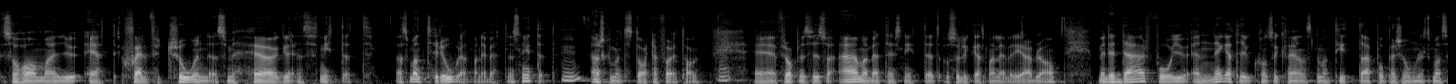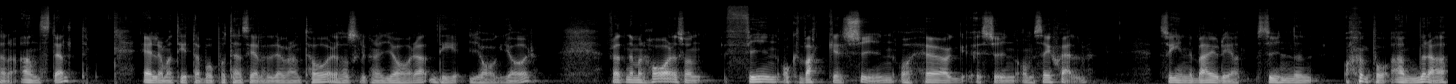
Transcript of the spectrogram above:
så har man ju ett självförtroende som är högre än snittet. Alltså man tror att man är bättre än snittet. Mm. Annars ska man inte starta företag. Eh, förhoppningsvis så är man bättre än snittet och så lyckas man leverera bra. Men det där får ju en negativ konsekvens när man tittar på personer som man sedan har anställt. Eller om man tittar på potentiella leverantörer som skulle kunna göra det jag gör. För att när man har en sån fin och vacker syn och hög syn om sig själv. Så innebär ju det att synen på andra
